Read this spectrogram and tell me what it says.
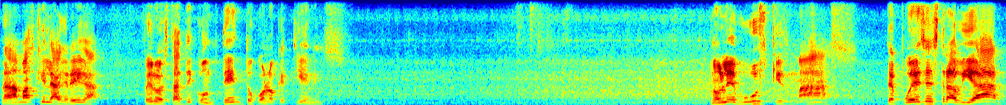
Nada más que le agrega. Pero estate contento con lo que tienes. No le busques más. Te puedes extraviar.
